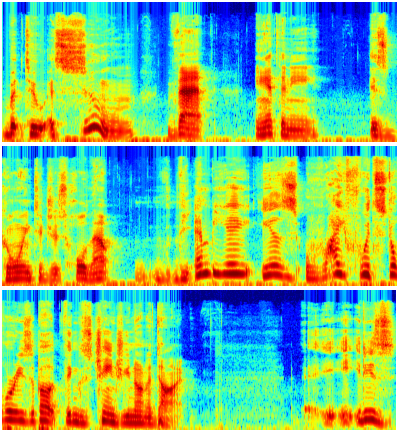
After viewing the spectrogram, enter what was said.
but to assume that Anthony is going to just hold out the NBA is rife with stories about things changing on a dime. It is,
